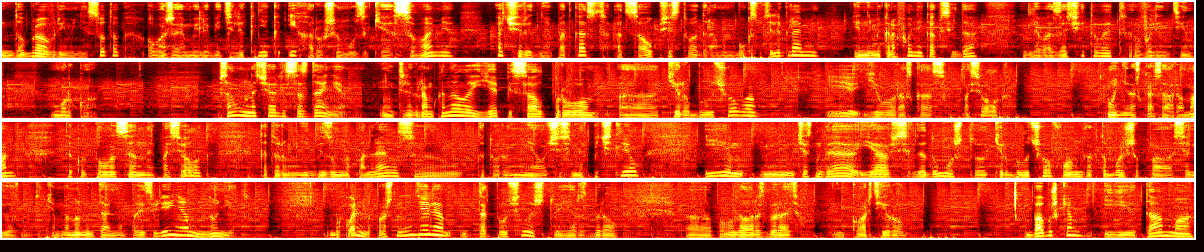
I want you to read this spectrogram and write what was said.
Доброго времени суток, уважаемые любители книг и хорошей музыки. С вами очередной подкаст от сообщества Drum Books в Телеграме. И на микрофоне, как всегда, для вас зачитывает Валентин Мурко. В самом начале создания телеграм-канала я писал про э, Кира Булычева и его рассказ «Поселок». Ой, не рассказ, а роман, такой полноценный поселок – который мне безумно понравился, который меня очень сильно впечатлил. И, честно говоря, я всегда думал, что Кир Булычев, он как-то больше по серьезным таким монументальным произведениям, но нет. Буквально на прошлой неделе так получилось, что я разбирал, э, помогал разбирать квартиру бабушки, и там э,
